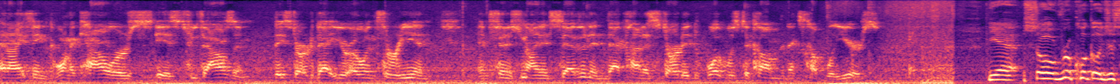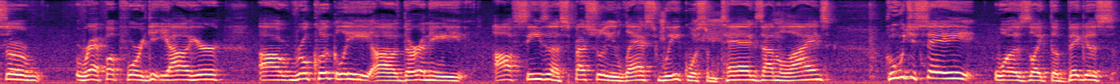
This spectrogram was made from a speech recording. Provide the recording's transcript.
and I think one of Cowher's is 2000. They started that year 0 and 3 and and finished 9 and 7, and that kind of started what was to come the next couple of years. Yeah. So real quickly, just to wrap up before we get you out of here, uh, real quickly uh, during the off season, especially last week with some tags on the lines. Who would you say was like the biggest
